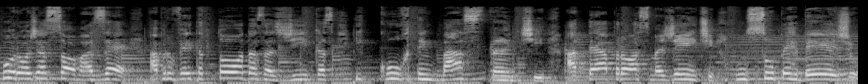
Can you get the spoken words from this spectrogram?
Por hoje é só, mas é. Aproveita todas as dicas e curtem bastante. Até a próxima, gente. Um super beijo.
